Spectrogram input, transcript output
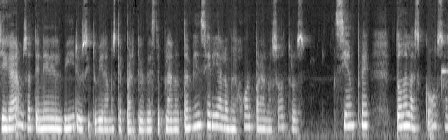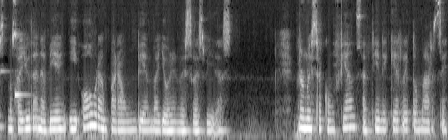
llegáramos a tener el virus y tuviéramos que partir de este plano, también sería lo mejor para nosotros. Siempre todas las cosas nos ayudan a bien y obran para un bien mayor en nuestras vidas. Pero nuestra confianza tiene que retomarse,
